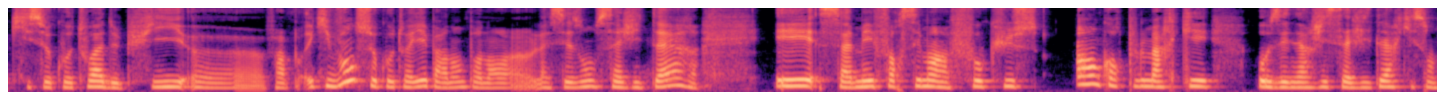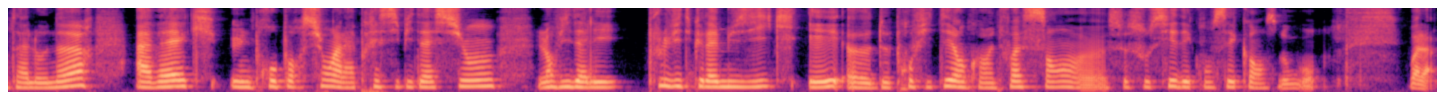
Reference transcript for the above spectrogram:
qui se côtoie depuis, enfin qui vont se côtoyer pardon pendant la saison Sagittaire et ça met forcément un focus encore plus marqué aux énergies sagittaires qui sont à l'honneur, avec une proportion à la précipitation, l'envie d'aller plus vite que la musique et euh, de profiter encore une fois sans euh, se soucier des conséquences. Donc bon, voilà.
